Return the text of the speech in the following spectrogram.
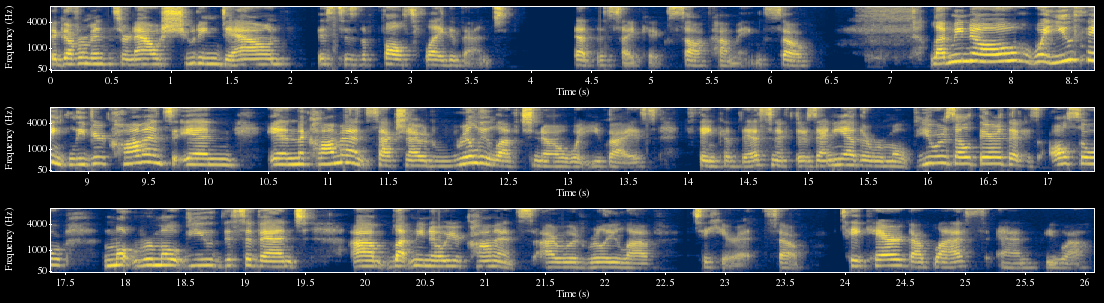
the governments are now shooting down, this is the false flag event that the psychics saw coming. So let me know what you think. Leave your comments in in the comments section. I would really love to know what you guys think of this. And if there's any other remote viewers out there that has also remote viewed this event, um, let me know your comments. I would really love to hear it. So take care, God bless, and be well.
